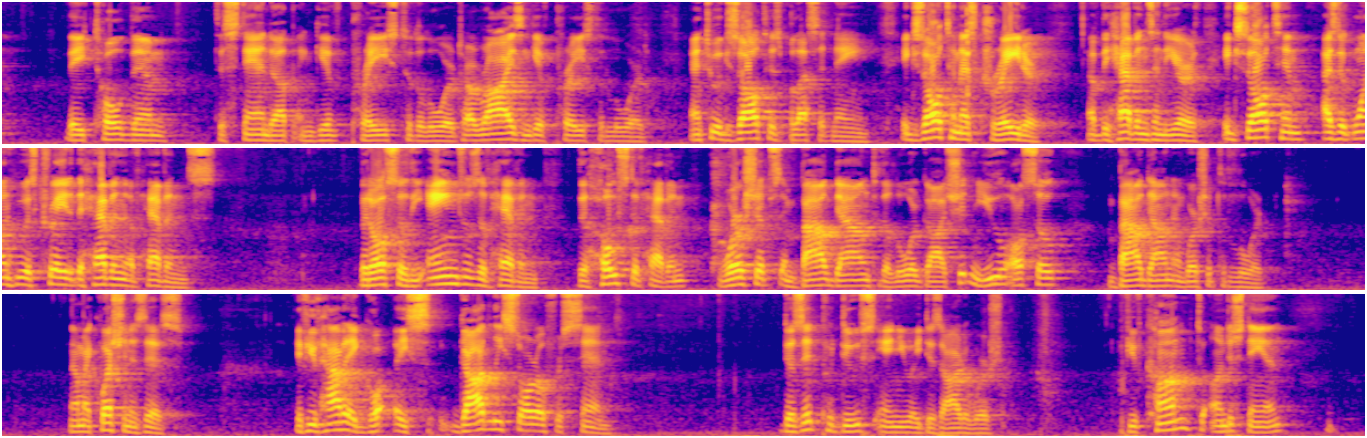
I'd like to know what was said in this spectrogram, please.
they told them to stand up and give praise to the Lord, to arise and give praise to the Lord, and to exalt his blessed name. Exalt him as creator of the heavens and the earth. Exalt him as the one who has created the heaven of heavens. But also the angels of heaven, the host of heaven, worships and bow down to the Lord God. Shouldn't you also bow down and worship to the Lord? Now, my question is this if you've a, a godly sorrow for sin, does it produce in you a desire to worship? If you've come to understand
